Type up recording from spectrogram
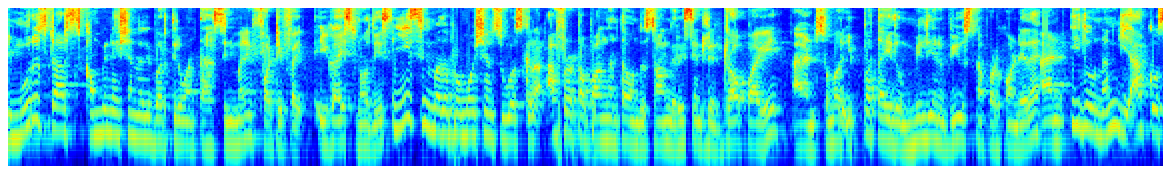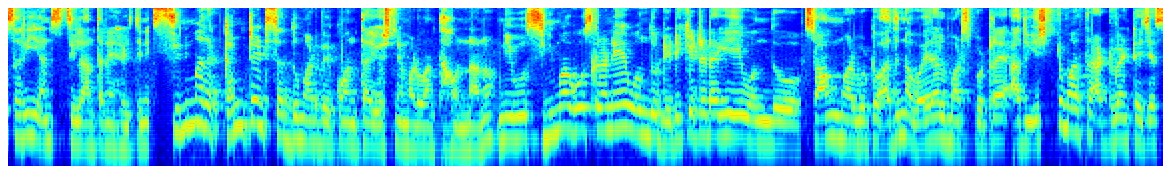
ಈ ಮೂರು ಸ್ಟಾರ್ಸ್ ಕಾಂಬಿನೇಷನ್ ಅಲ್ಲಿ ಬರ್ತಿರುವಂತಹ ಸಿನಿಮಾನೇ forty five. You guys know this ಈ ಸಿನಿಮಾದ ಪ್ರಮೋಷನ್ಸ್ ಗೋಸ್ಕರ ಆಫ್ಟರ್ ಟಾಪಾಂಗ್ ಅಂತ ಒಂದು ಸಾಂಗ್ ರೀಸೆಂಟ್ಲಿ ಡ್ರಾಪ್ ಆಗಿ ಅಂಡ್ ಸುಮಾರು ಇಪ್ಪತ್ತೈದು ಮಿಲಿಯನ್ ವ್ಯೂಸ್ನ ಪಡ್ಕೊಂಡಿದೆ. ಅಂಡ್ ಇದು ನನ್ಗೆ ಯಾಕೋ ಸರಿ ಅನ್ಸ್ತಿಲ್ಲ ಅಂತಾನೆ ಹೇಳ್ತೀನಿ. ಸಿನಿಮಾದ ಕಂಟೆಂಟ್ ಸದ್ದು ಮಾಡಬೇಕು ಅಂತ ಯೋಚನೆ ಮಾಡುವಂತಹವ್ ನಾನು. ನೀವು ಸಿನಿಮಾಗೋಸ್ಕರನೇ ಒಂದು ಡೆಡಿಕೇಟೆಡ್ ಆಗಿ ಒಂದು ಸಾಂಗ್ ಮಾಡ್ಬಿಟ್ಟು ಅದನ್ನ ವೈರಲ್ ಮಾಡಿಸ್ಬಿಟ್ರೆ ಅದು ಎಷ್ಟು ಮಾತ್ರ ಅಡ್ವಾಂಟೇಜಸ್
